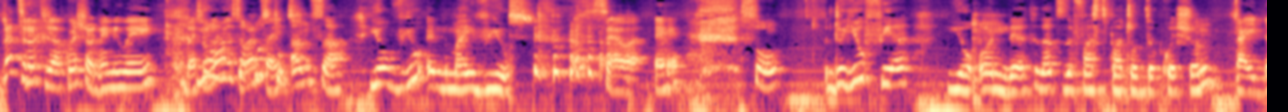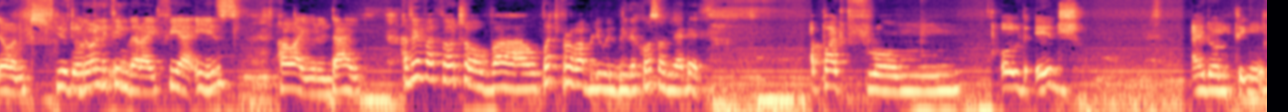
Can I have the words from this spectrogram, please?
That's not your question anyway. But no, we're supposed answer to answer your view and my view. So, eh, so, do you fear your own death? That's the first part of the question. I don't. You don't The only thing that I fear is how I will die. Have you ever thought of uh, what probably will be the cause of your death? Apart from old age, I don't think.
